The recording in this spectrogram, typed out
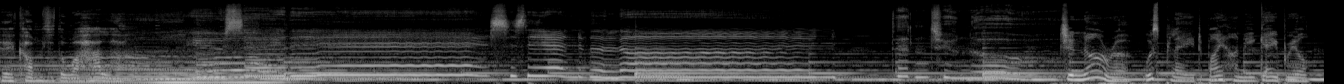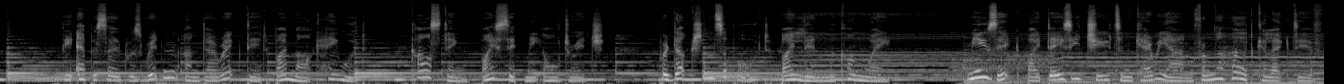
Here comes the Wahala. You say this is the end of the line. Didn't you know? Chinara was played by Honey Gabriel. The episode was written and directed by Mark Heywood. Casting by Sydney Aldridge. Production support by Lynn McConway. Music by Daisy Chute and Kerry Ann from the Herd Collective.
